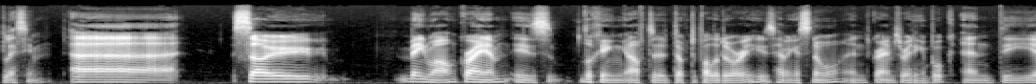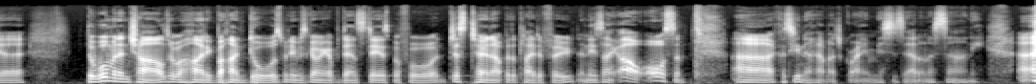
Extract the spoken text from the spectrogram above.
bless him. Uh, so, meanwhile, Graham is looking after Dr. Polidori, who's having a snore, and Graham's reading a book, and the uh, the woman and child who were hiding behind doors when he was going up and downstairs before just turn up with a plate of food, and he's like, "Oh, awesome," because uh, you know how much Graham misses out on a sarnie. Uh,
